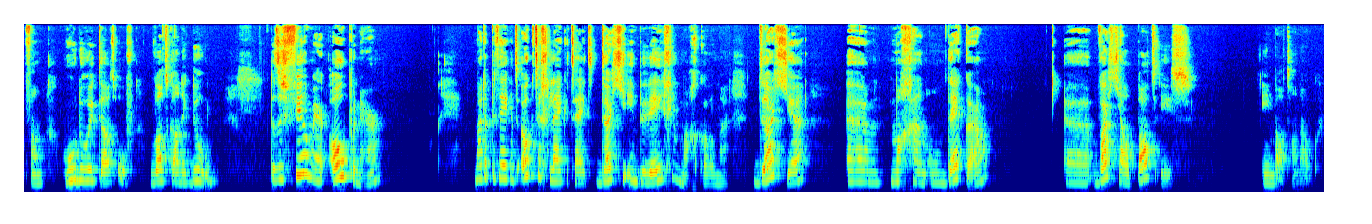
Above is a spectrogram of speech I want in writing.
van hoe doe ik dat of wat kan ik doen. Dat is veel meer opener. Maar dat betekent ook tegelijkertijd dat je in beweging mag komen. Dat je um, mag gaan ontdekken uh, wat jouw pad is. In wat dan ook.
